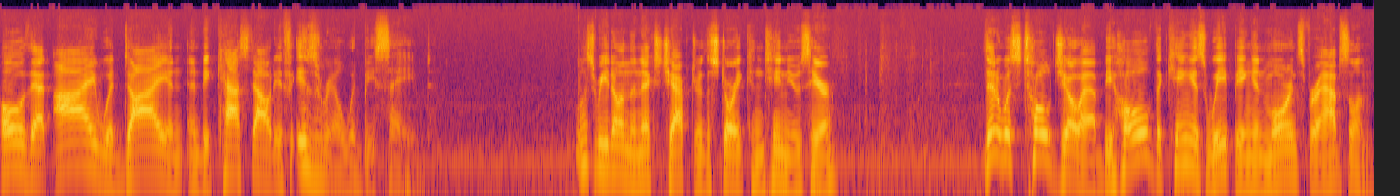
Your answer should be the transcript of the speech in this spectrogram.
Oh, that I would die and, and be cast out if Israel would be saved. Let's read on the next chapter. The story continues here. Then it was told Joab, Behold, the king is weeping and mourns for Absalom.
